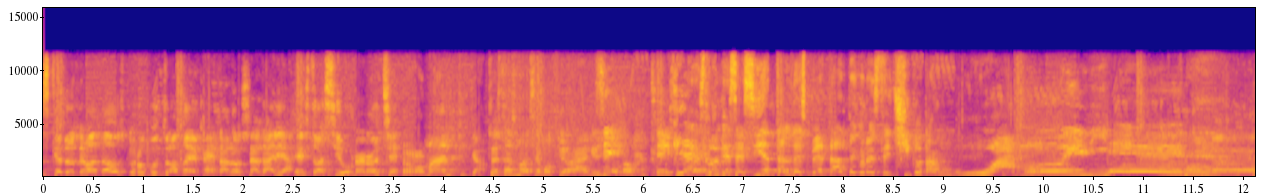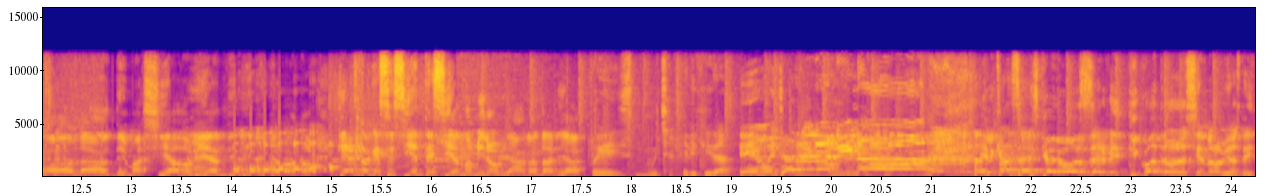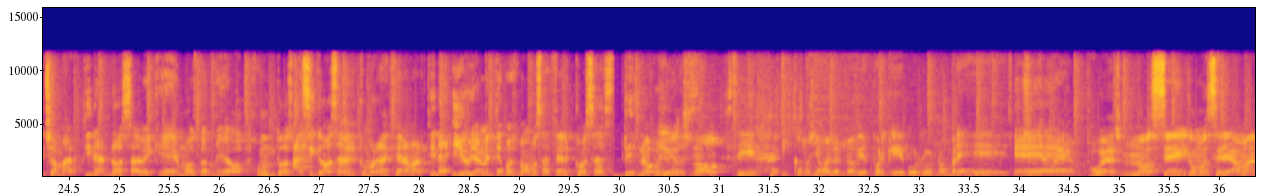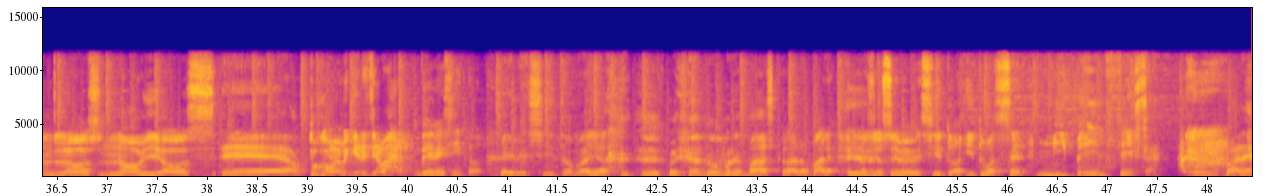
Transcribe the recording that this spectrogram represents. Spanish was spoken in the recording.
es que nos levantamos con un montonazo de pétalos Natalia, esto ha sido una noche romántica Tú estás más emocionada que Sí, yo, ¿no? sí. ¿Qué es lo que se siente al despertarte con este chico tan guapo? Muy bien. Hola, hola, demasiado bien diría yo, ¿no? ¿Qué es lo que se siente siendo mi novia, Natalia? Pues mucha felicidad. Y mucha adrenalina. El caso es que hoy vamos a ser 24 horas siendo novios De hecho, Martina no sabe que hemos dormido juntos Así que vamos a ver cómo reacciona Martina Y obviamente pues vamos a hacer cosas de novios, ¿no? Sí. ¿Y cómo se llaman los novios? Porque por los nombres, eh, ¿cómo se Eh, llaman? eh? Pues no sé cómo se llaman los novios eh, ¿Tú cómo me quieres llamar? Bebecito. Bebecito, vaya, vaya nombre más raro. Vale, pues yo soy bebecito y tú vas a ser mi princesa. ¿Vale?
